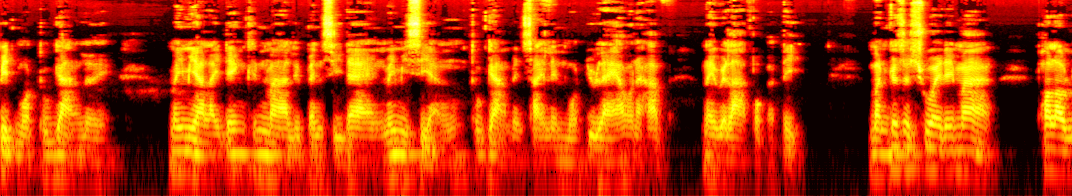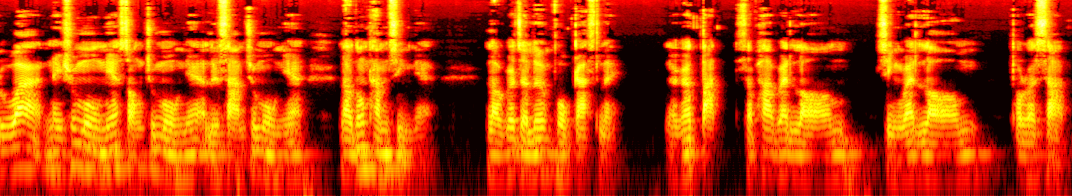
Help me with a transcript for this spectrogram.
ปิดหมดทุกอย่างเลย ไม่มีอะไรเด้งขึ้นมาหรือเป็นสีแดง ไม่มีเสียงทุกอย่างเป็น silent mode อยู่แล้วนะครับ ในเวลาปกติ มันก็จะช่วยได้มากพอเรารู้ว่าในชั่วโมงนี้สองชั่วโมงนี้หรือ 3 ชั่วโมงนี้เราต้องทำสิ่งเนี้ย เราก็จะเริ่มโฟกัสเลย แล้วก็ตัดสภาพแวดล้อม สิ่งแวดล้อม โทรศัพท์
